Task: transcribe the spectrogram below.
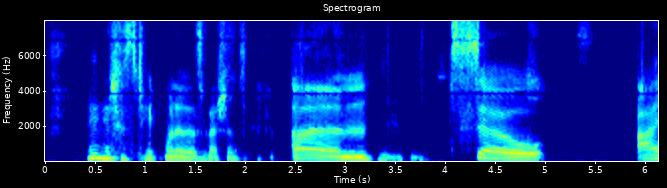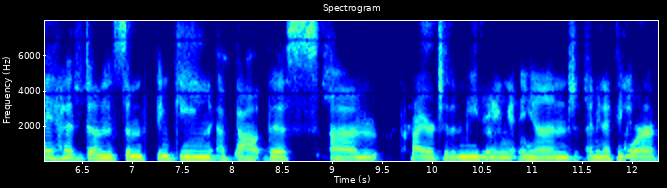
maybe just take one of those questions. Um, so I had done some thinking about this, um, prior to the meeting, and I mean, I think we're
